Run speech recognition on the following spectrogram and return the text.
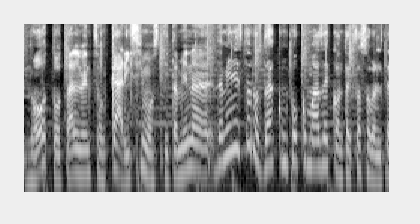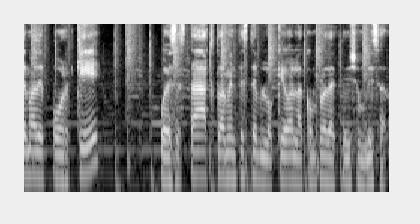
No, totalmente, son carísimos. Y también, eh, también esto nos da un poco más de contexto sobre el tema de por qué pues está actualmente este bloqueo a la compra de Activision Blizzard.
